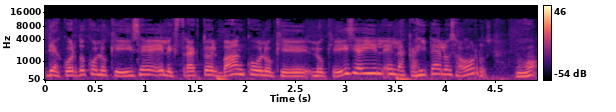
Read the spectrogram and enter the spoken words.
de acuerdo con lo que dice el extracto del banco o lo que, lo que dice ahí en la cajita de los ahorros. No,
